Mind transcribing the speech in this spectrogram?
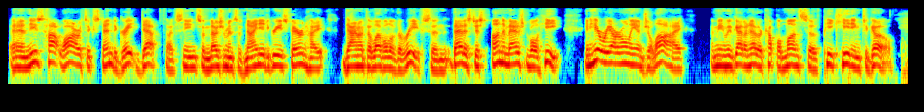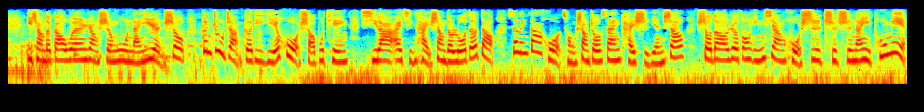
And these hot waters extend to great depth. I've seen some measurements of 90 degrees Fahrenheit down at the level of the reefs, and that is just unimaginable heat. And here we are only in July. I mean, we've got another couple months of peak heating to go. 异常的高温让生物难以忍受，更助长各地野火烧不停。希腊爱琴海上的罗德岛森林大火从上周三开始延烧，受到热风影响，火势迟迟难以扑灭。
